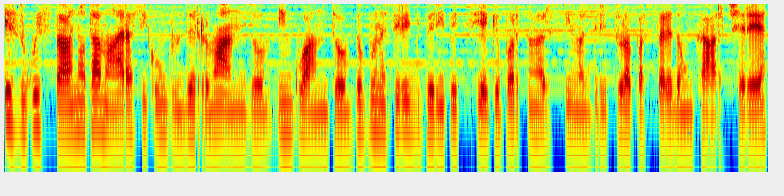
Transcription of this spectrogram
E su questa nota amara si conclude il romanzo, in quanto, dopo una serie di peripezie che portano Arsim addirittura a passare da un carcere,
